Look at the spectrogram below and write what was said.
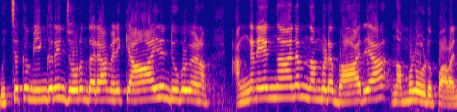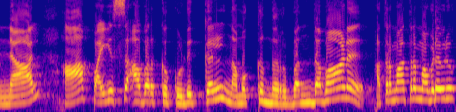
ഉച്ചയ്ക്ക് മീൻകറിയും ചോറും തരാം. എനിക്ക് ആയിരം രൂപ വേണം. അങ്ങനെയെങ്ങാനും നമ്മുടെ ഭാര്യ നമ്മളോട് പറഞ്ഞാൽ ആ പൈസ അവർക്ക് കൊടുക്കൽ നമുക്ക് നിർബന്ധമാണ്. അത്രമാത്രം അവിടെ ഒരു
